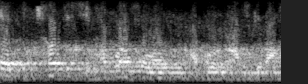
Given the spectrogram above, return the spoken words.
एक छोटी सी भगवान से अपने आज की बात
